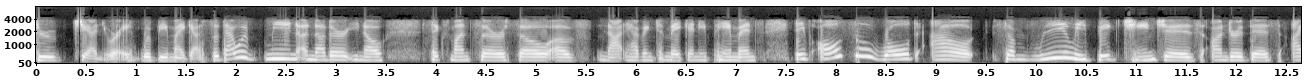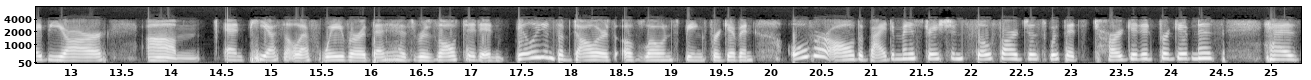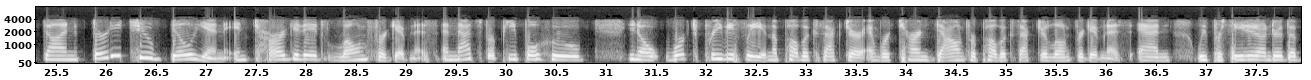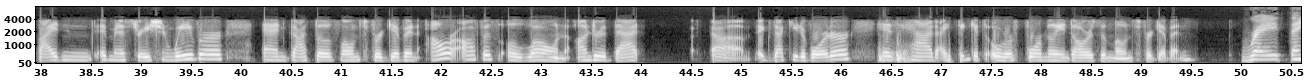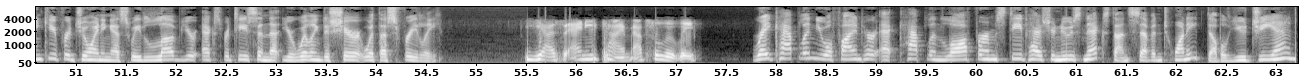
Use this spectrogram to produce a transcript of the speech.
through January would be my guess. So that would mean another, you know, six months or so of not having to make any payments. They've also rolled out some really big changes under this IBR um, and PSLF waiver that has resulted in billions of dollars of loans being forgiven. Overall, the Biden administration so far just with its targeted forgiveness has done 32 billion in targeted loan forgiveness. And that's for people who, you know, worked previously in the public sector and were turned down for public sector loan forgiveness. And we proceeded under the Biden administration waiver and got those loans forgiven. Our office alone under that um, executive order has had, I think it's over $4 million in loans forgiven. Rae, thank you for joining us. We love your expertise and that you're willing to share it with us freely. Yes, anytime. Absolutely. Rae Kaplan, you will find her at Kaplan Law Firm. Steve has your news next on 720 WGN.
